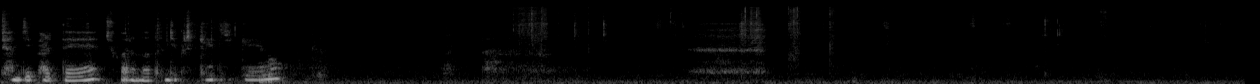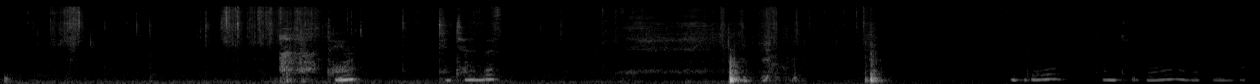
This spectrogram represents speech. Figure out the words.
편집할 때 추가로 넣든지 그렇게 해드릴게요. 아, 어때요? 괜찮은가? 물을 좀 주고 오겠습니다.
